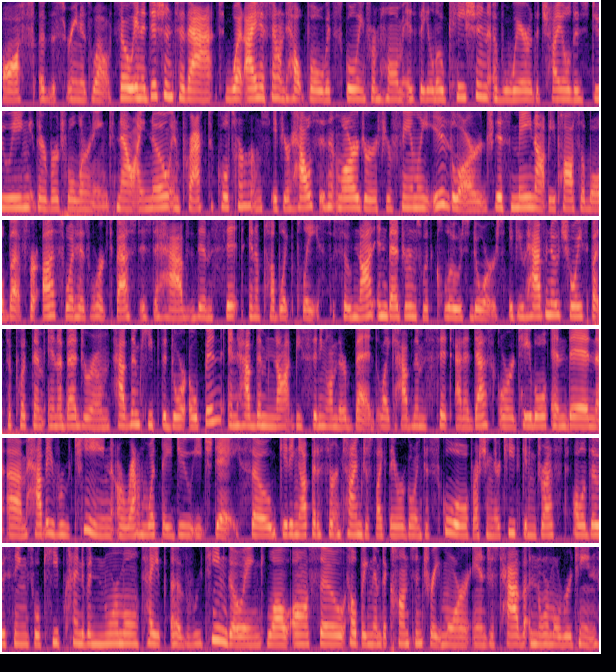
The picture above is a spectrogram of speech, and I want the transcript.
off of the screen as well. So, in addition to that, what I have found helpful with schooling from home is the location of where the child is doing their virtual learning. Now, I know in practical terms, if your house isn't large or if your family is large, this may not be possible. But for us, what has worked best is to have them sit in a public place. So, not in bedrooms with closed doors. If you have no choice but to put them in a bedroom, have them keep the door open and have them not be sitting on their bed. Like, have them sit at a desk or a table and then um, have a routine around what they do each day. So, getting up at a certain time, just like they were going to school, brushing their teeth, getting dressed, all of those things will keep kind of a normal type of routine going while also helping them to concentrate more and just have a normal routine.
